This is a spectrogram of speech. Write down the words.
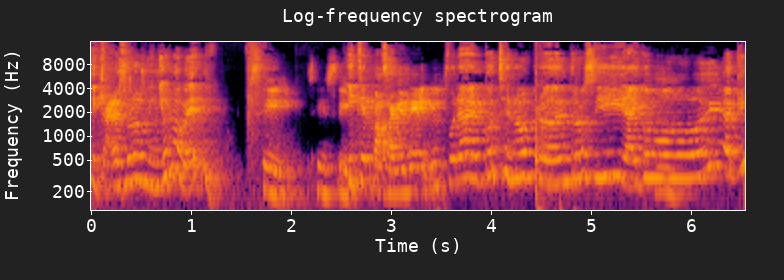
Y claro, eso los niños no ven. Sí, sí, sí. ¿Y qué pasa? Que en el- fuera del coche no, pero dentro sí, hay como... "Ay, Aquí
